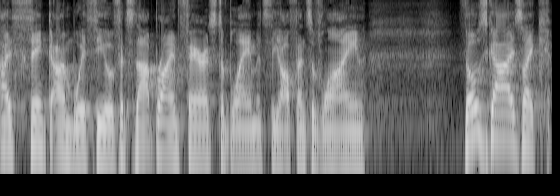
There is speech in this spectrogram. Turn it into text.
I think I'm with you. If it's not Brian Ferentz to blame, it's the offensive line. Those guys, like,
